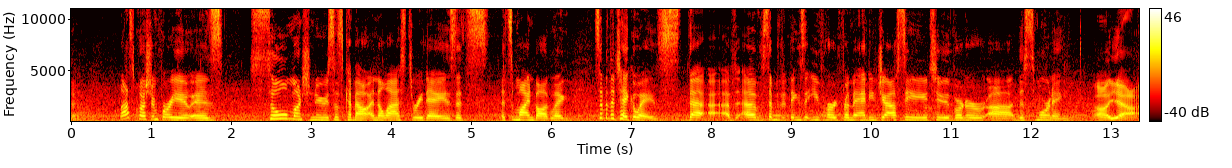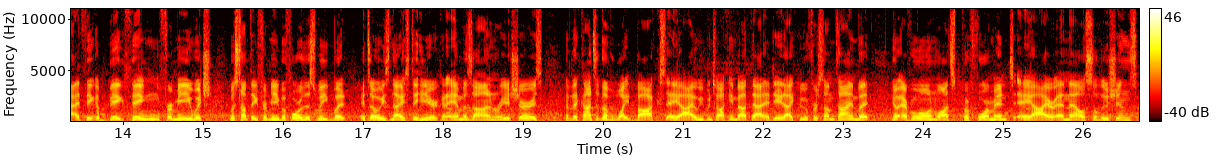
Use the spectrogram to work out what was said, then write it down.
Yeah. Last question for you is, so much news has come out in the last three days, it's, it's mind-boggling. Some of the takeaways that, of, of, some of the things that you've heard from Andy Jassy to Werner uh, this morning. Uh, yeah, I think a big thing for me, which was something for me before this week, but it's always nice to hear Amazon reassures, the concept of white box AI. We've been talking about that at Dataiku for some time, but you know, everyone wants performant AI or ML solutions,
